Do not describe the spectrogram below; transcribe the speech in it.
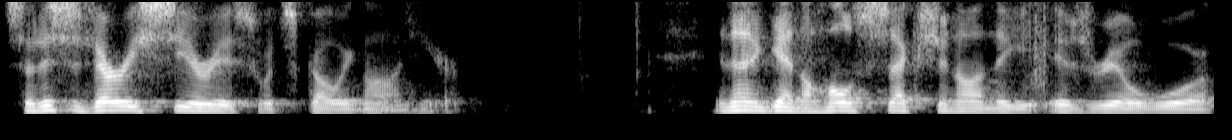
So this is very serious what's going on here. And then again, the whole section on the Israel war.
